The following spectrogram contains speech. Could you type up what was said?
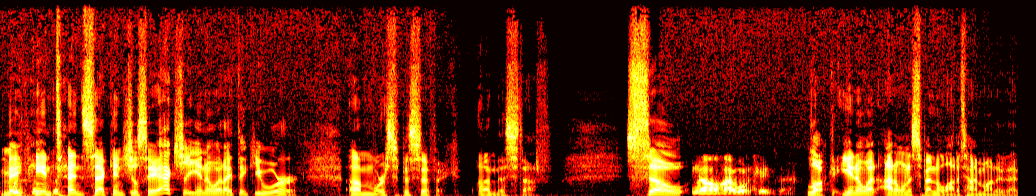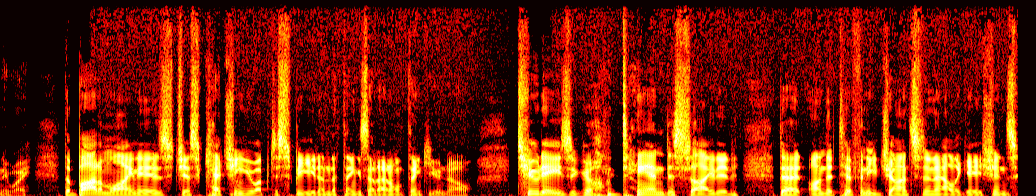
maybe in 10 seconds you'll say actually you know what i think you were um, more specific on this stuff so No, I won't change that. look you know what i don't want to spend a lot of time on it anyway the bottom line is just catching you up to speed on the things that i don't think you know two days ago dan decided that on the tiffani johnston allegations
